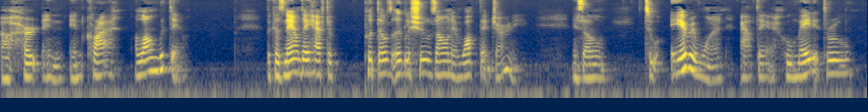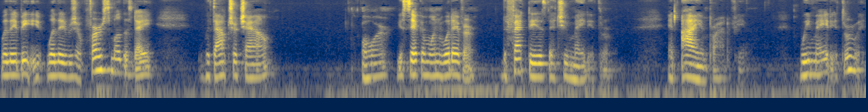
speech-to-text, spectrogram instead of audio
uh, hurt and, and cry along with them. Because now they have to put those ugly shoes on and walk that journey. And so to everyone out there who made it through, whether it be whether it was your first Mother's Day without your child or your second one, whatever, the fact is that you made it through. And I am proud of you we made it through it.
